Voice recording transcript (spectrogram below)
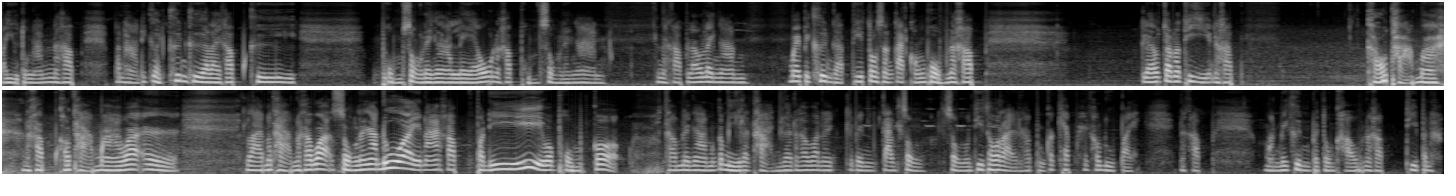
ไปอยู่ตรงนั้นนะครับ ปัญหาที่เกิดขึ้นคืออะไรครับ คือผมส่งรายงานแล้วนะครับ ผมส่งรายงานนะครับ แล้วรายงานไม่ไปขึ้นกับที่ต้นสังกัดของผมนะครับ แล้วเจ้าหน้าที่นะครับ เขาถามมานะครับ เขาถามมาว่า เออไลน์มาถามนะครับ ว่าส่งรายงานด้วยนะครับพอดีว่าผมก็ทำรายงานมันก็มีหลักฐานอยู่แล้วนะครับ ว่าเป็นการส่งส่งวันที่เท่าไหร่นะครับ ผมก็แคปให้เขาดูไปนะครับ มันไม่ขึ้นไปตรงเขานะครับ ที่ปัญหา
